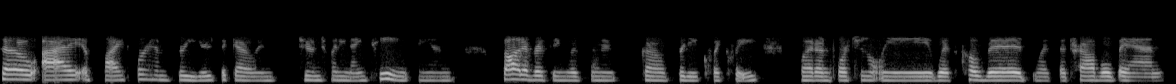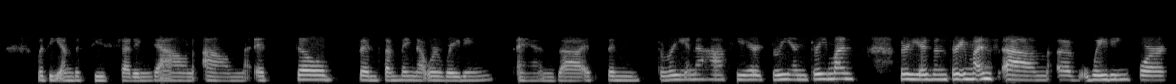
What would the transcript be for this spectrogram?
so I applied for him three years ago in June 2019 and thought everything was going to go pretty quickly. But unfortunately, with COVID, with the travel ban, with the embassies shutting down, um, it's still been something that we're waiting. And uh, it's been three and a half years, three and three months, three years and three months um, of waiting for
